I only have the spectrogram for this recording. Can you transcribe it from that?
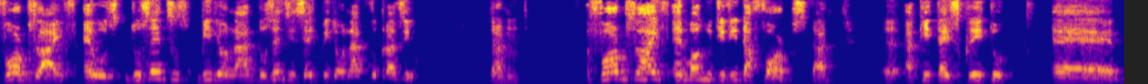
Forbes Life, é os 200 bilionários, 206 bilionários do Brasil. Tá? Uhum. Forbes Life é modo de vida Forbes. Tá? É, aqui está escrito é,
